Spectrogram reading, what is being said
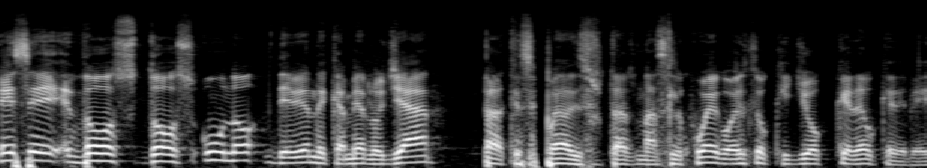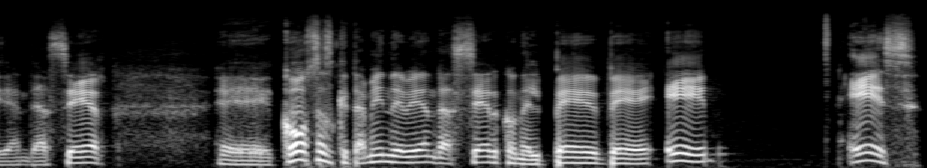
Ese 2-2-1 deberían de cambiarlo ya para que se pueda disfrutar más el juego. Es lo que yo creo que deberían de hacer. Eh, cosas que también deberían de hacer con el PvE es,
